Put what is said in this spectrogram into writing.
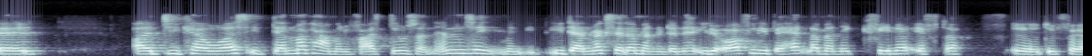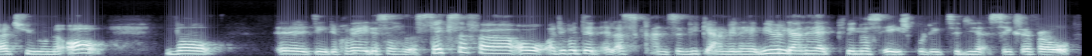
Øh, og de kan jo også, i Danmark har man jo faktisk, det er jo sådan en anden ting, men i, i Danmark sætter man jo den her, i det offentlige behandler man ikke kvinder efter øh, det 40. 20. år, hvor øh, det i det private så hedder 46 år, og det var den aldersgrænse, vi gerne ville have. Vi ville gerne have, at kvinders æg skulle ligge til de her 46 år.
